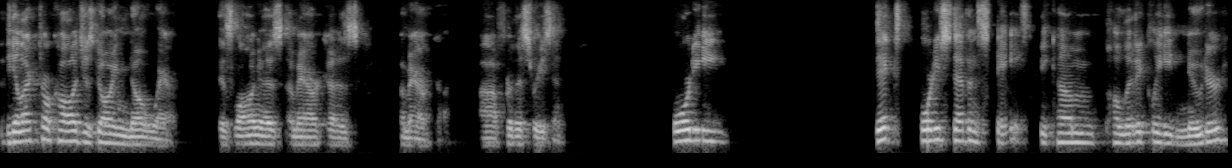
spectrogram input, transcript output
the electoral college is going nowhere as long as America's America. Uh, for this reason, 46, 47 states become politically neutered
